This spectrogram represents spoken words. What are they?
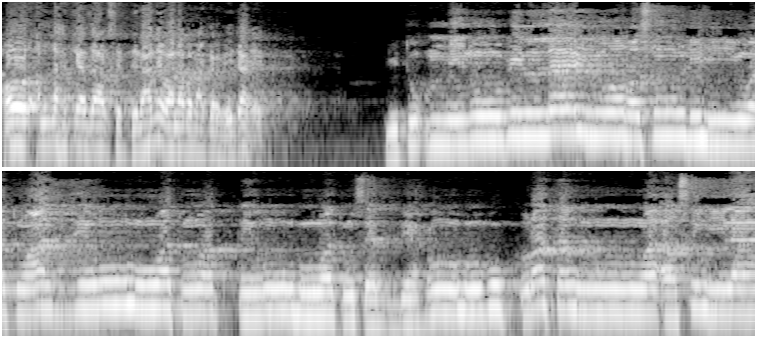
اور اللہ کے عذاب سے ڈرانے والا بنا کر بھیجا ہے۔ لتؤمنوا بالله ورسوله وتعزروه وتوقروه وتسبحوه بكرة وأصيلا.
